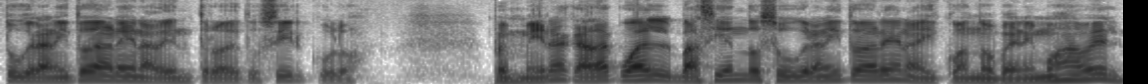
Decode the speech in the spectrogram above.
tu granito de arena dentro de tu círculo, pues mira, cada cual va haciendo su granito de arena y cuando venimos a ver,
